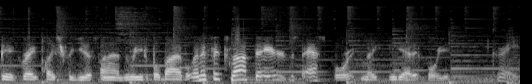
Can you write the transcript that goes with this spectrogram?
be a great place for you to find the readable Bible. And if it's not there, just ask for it and they can get it for you. Great.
